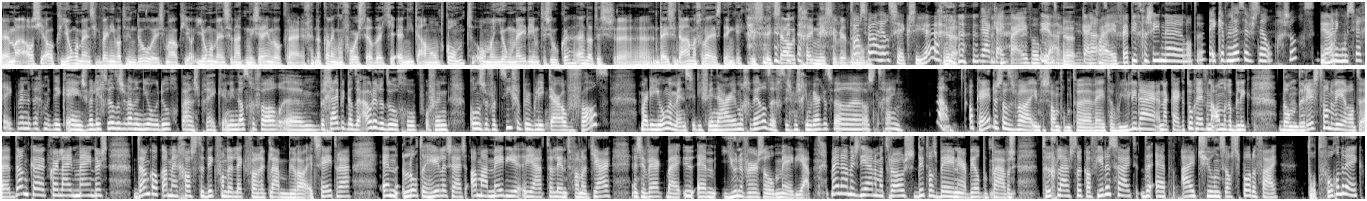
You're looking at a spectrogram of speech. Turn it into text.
Eh, maar als je ook jonge mensen, ik weet niet wat hun doel is, maar ook jo- jonge mensen naar het museum wil krijgen, dan kan ik me voorstellen dat je er niet aan ontkomt om een jong medium te zoeken. En dat is eh, deze dame geweest, denk ik. Dus ik zou het geen missen willen Het was noemen. wel heel sexy, hè? Ja. Ja, kijk maar even op Ja, internet. Kijk maar even. Heb je het gezien, eh, Lotte? Ik heb het net even snel opgezocht. Ja? En ik moet zeggen, ik ben het echt met Dick eens. Wellicht wilden ze wel een jonge doelgroep aanspreken. En in dat geval ehm, begrijp ik dat de oudere doelgroep of een conservatieve publiek daarover valt. Maar die jonge mensen die vinden haar helemaal geweldig. Dus misschien werkt het wel eh, als een trein. Nou, oké, dus dat is wel interessant om te weten hoe jullie daar naar kijken. Toch even een andere blik dan de rest van de wereld. Eh, dank eh, Carlijn Meinders. Dank ook aan mijn gasten Dick van der Lek van Reclamebureau et cetera. En Lotte Hille, zij is AMA Media Talent van het jaar. En ze werkt bij UM Universal Media. Mijn naam is Diana Matroos. Dit was BNR Beeldbepalers. Terugluisteren kan via de site, de app, iTunes of Spotify. Tot volgende week.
